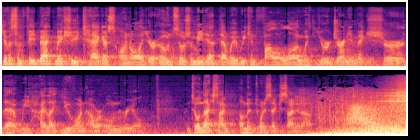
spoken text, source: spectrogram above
Give us some feedback. Make sure you tag us on all your own social media. That way we can follow along with your journey and make sure that we highlight you on our own reel. Until next time, Element 26 signing out.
